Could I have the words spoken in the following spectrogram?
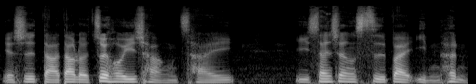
也是打到了最后一场，才以三胜四败饮恨。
